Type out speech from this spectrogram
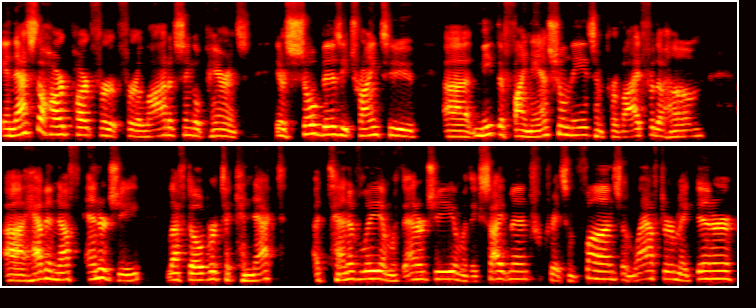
And that's the hard part for for a lot of single parents. They're so busy trying to uh, meet the financial needs and provide for the home, uh, have enough energy left over to connect attentively and with energy and with excitement, create some fun, some laughter, make dinner,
